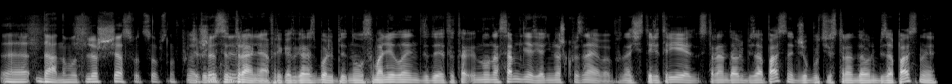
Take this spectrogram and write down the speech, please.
Э, да, ну вот Леша сейчас вот, собственно, в Ну, Это не путешествии. Центральная Африка, это гораздо более... Ну, Сомалиленд, это... Ну, на самом деле, я немножко знаю. Значит, Эритрея страна довольно безопасная, Джибути страна довольно безопасная,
